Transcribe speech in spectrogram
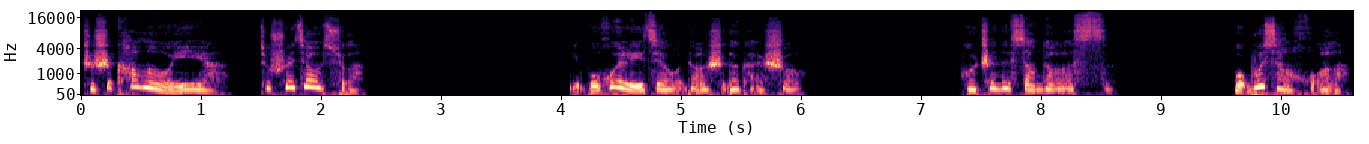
只是看了我一眼就睡觉去了。你不会理解我当时的感受。我真的想到了死，我不想活了。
